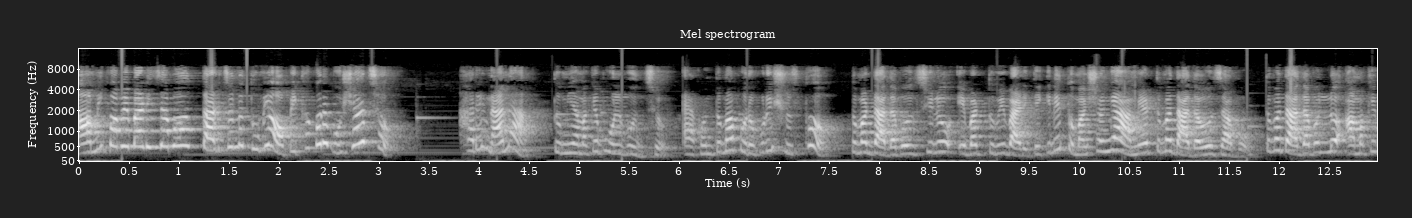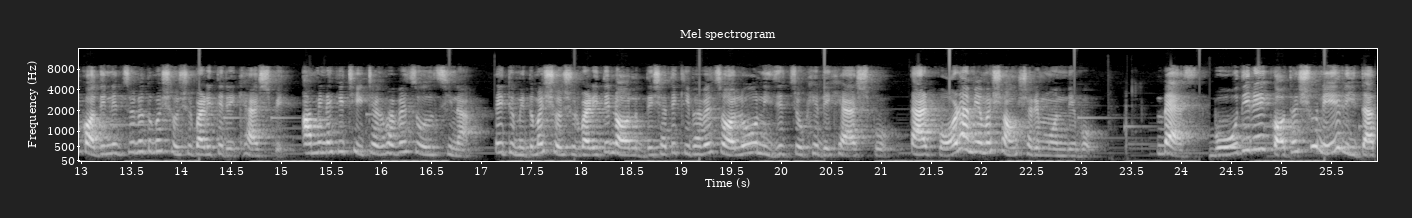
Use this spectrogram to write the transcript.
আমি কবে বাড়ি যাব? তার জন্য তুমি অপেক্ষা করে বসে আছো? আরে না না, তুমি আমাকে ভুল বুঝছ। এখন তোমার পুরোপুরি সুস্থ। তোমার দাদা বলছিল, এবার তুমি বাড়িতে গেলে তোমার সঙ্গে আমি আর তোমার দাদাও যাব। তোমার দাদা বলল, আমাকে কদিনের জন্য তোমার শ্বশুর বাড়িতে রেখে আসবে। আমি নাকি ঠিকঠাকভাবে চলছি না। তাই তুমি তোমার শ্বশুর বাড়িতে ননদদের সাথে কীভাবে চলো, নিজের চোখে দেখে আসব। তারপর আমি আমার সংসারে মন দেব। ব্যাস, বৌদির এই কথা শুনে রিতার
